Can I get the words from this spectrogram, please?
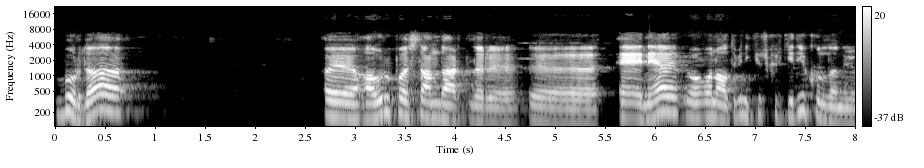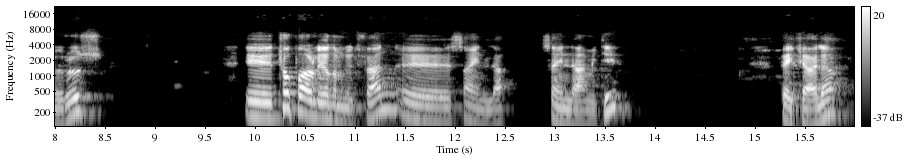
burada e, Avrupa standartları e, EN 16247'yi kullanıyoruz. E, toparlayalım lütfen e, Sayın, La, Sayın Lahmidi. Pekala.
